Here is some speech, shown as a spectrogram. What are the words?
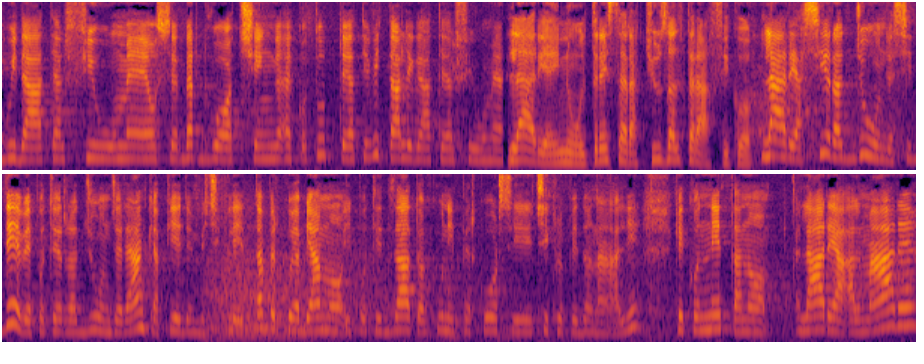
guidate al fiume, birdwatching, ecco tutte attività legate al fiume. L'area inoltre sarà chiusa al traffico. L'area si raggiunge, si deve poter raggiungere anche a piedi o in bicicletta, per cui abbiamo ipotizzato alcuni percorsi ciclopedonali che connettano l'area al mare,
